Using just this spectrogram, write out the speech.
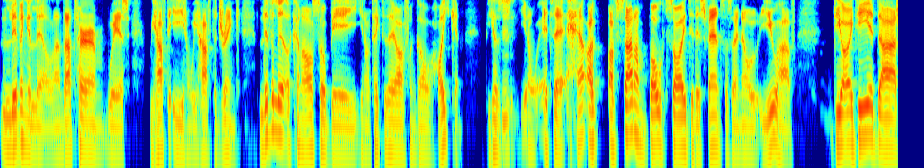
living a little and that term with we have to eat and we have to drink. Live a little can also be, you know, take the day off and go hiking because mm. you know it's a hell. I've I've sat on both sides of this fence as I know you have. The idea that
